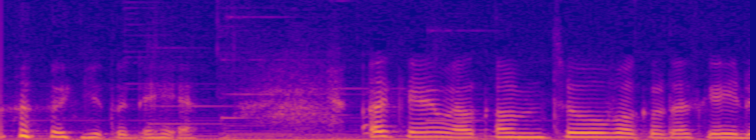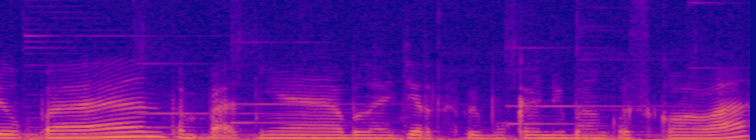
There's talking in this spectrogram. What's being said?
Gitu deh ya. Oke, okay, welcome to Fakultas Kehidupan. Tempatnya belajar tapi bukan di bangku sekolah.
